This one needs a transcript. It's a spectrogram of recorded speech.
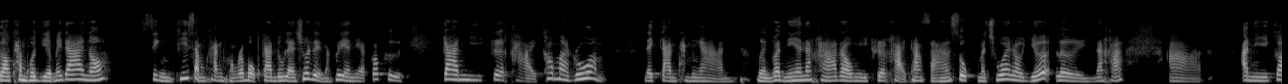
เราทำคนเดียวไม่ได้เนาะ สิ่งที่สำคัญของระบบการดูแลช่วยเหลือนักเรียนเนี่ยก็คือการมีเครือข่ายเข้ามาร่วมในการทำงาน เหมือนวันนี้นะคะ เรามีเครือข่ายทางสาธารณสุขมาช่วยเราเยอะเลยนะคะอ่าอันนี้ก็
